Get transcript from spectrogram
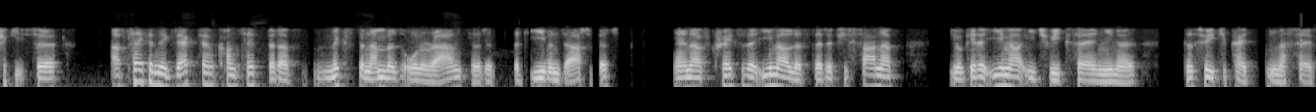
tricky. So I've taken the exact same concept, but I've mixed the numbers all around so that it, it evens out a bit. And I've created an email list that if you sign up, you'll get an email each week saying, you know, this week you paid, you must save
